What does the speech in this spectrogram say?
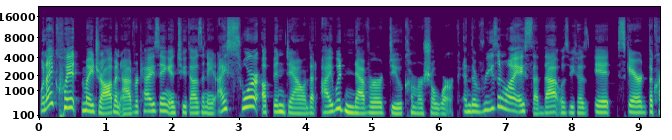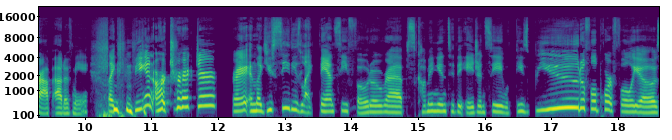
When I quit my job in advertising in 2008, I swore up and down that I would never do commercial work. And the reason why I said that was because it scared the crap out of me. Like being an art director, right? And like you see these like fancy photo reps coming into the agency with these beautiful portfolios.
